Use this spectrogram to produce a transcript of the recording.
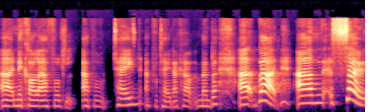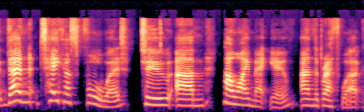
Uh, Nicole Apple, Appletane, Appletane, I can't remember. Uh, but um, so then take us forward to um, how I met you and the breath work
